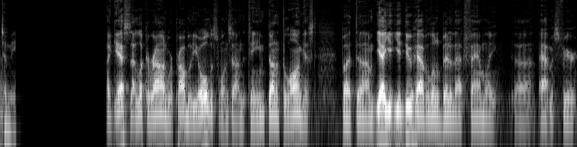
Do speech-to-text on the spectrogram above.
to me. I guess as I look around, we're probably the oldest ones on the team, done it the longest. But um, yeah, you, you do have a little bit of that family uh, atmosphere.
